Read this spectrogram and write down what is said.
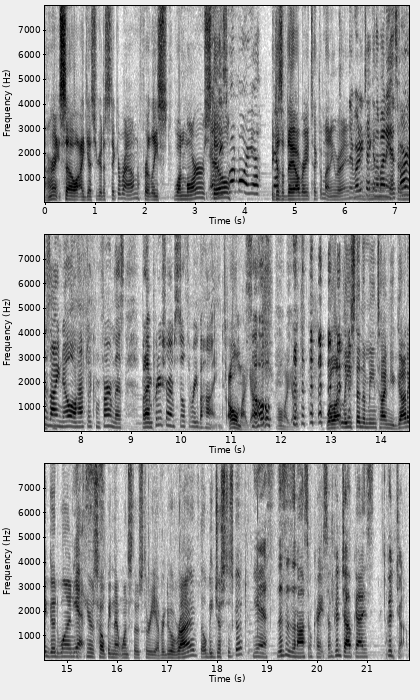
All right, so I guess you're going to stick around for at least one more still? At least one more, yeah. Because Yep. they already took the money, right? they've already taken the Oh, money. As far as I know, I'll have to confirm this, but I'm pretty sure I'm still three behind. Oh my gosh. So- Oh my gosh. well, at least in the meantime, you got a good one. Yes. Here's hoping that once those three ever do arrive, they'll be just as good. Yes, this is an awesome crate. So good job, guys. Good job.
